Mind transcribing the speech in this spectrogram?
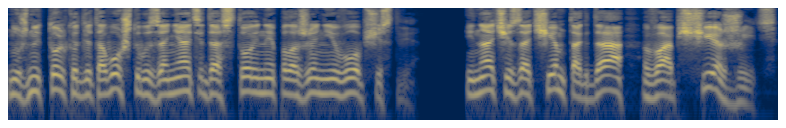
нужны только для того, чтобы занять достойное положение в обществе. Иначе зачем тогда вообще жить?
